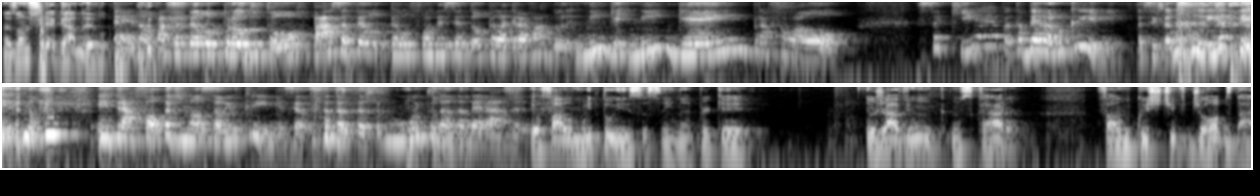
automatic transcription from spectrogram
Nós vamos chegar nela. É, não, passa pelo produtor, passa pelo, pelo fornecedor, pela gravadora. Ninguém, ninguém pra falar, ó, isso aqui é, tá beirando o crime. Assim, tá na linha tênue entre a falta de noção e o crime. Assim, ó, tá, tá- tá- tá muito na, na beirada. Eu falo muito isso, assim, né? Porque eu já vi um- uns caras falando que o Steve Jobs da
